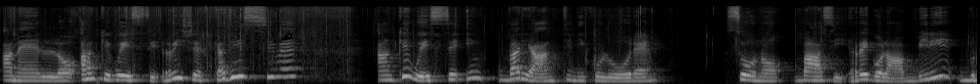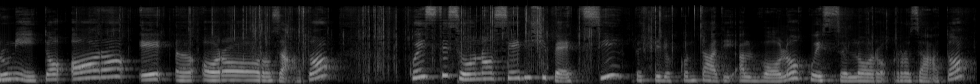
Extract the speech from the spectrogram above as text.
anello, anche queste ricercatissime, anche queste in varianti di colore. Sono basi regolabili, brunito, oro e eh, oro rosato. Queste sono 16 pezzi perché li ho contati al volo. Questo è l'oro rosato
